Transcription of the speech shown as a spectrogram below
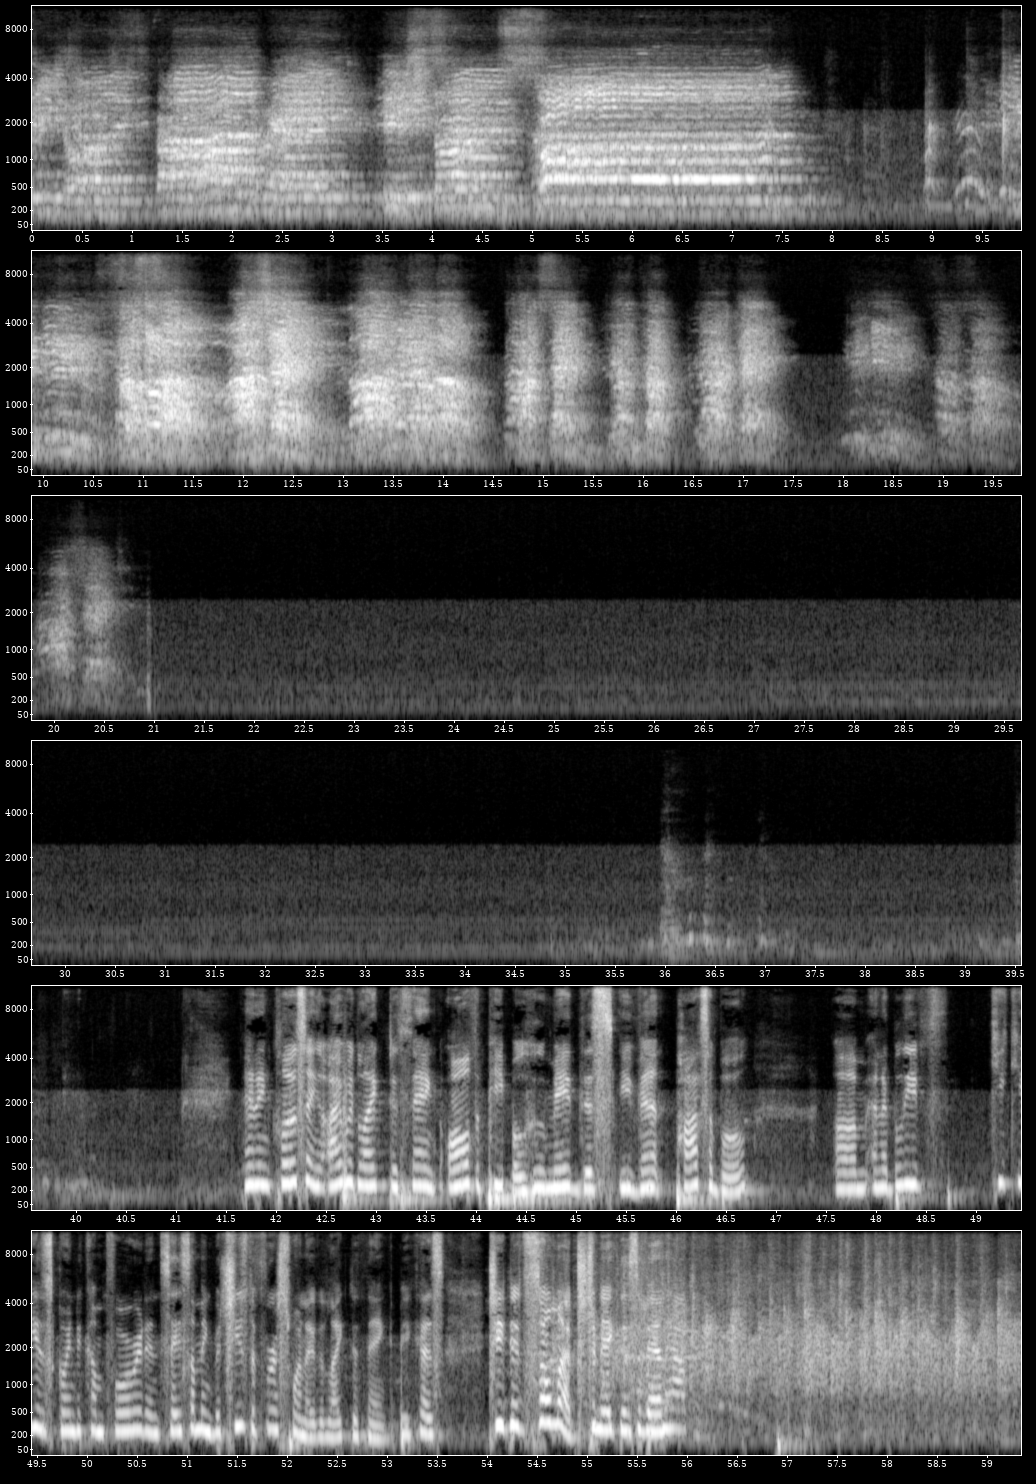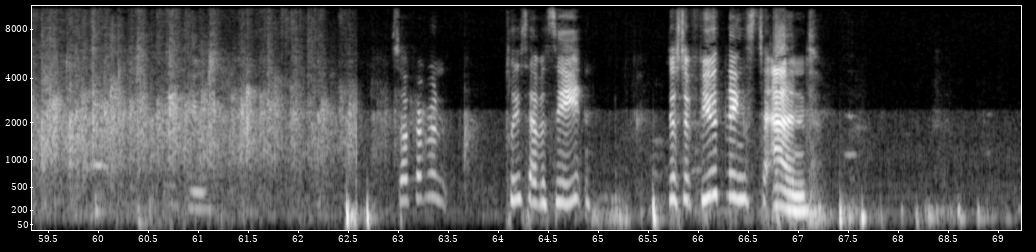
rejoice. And in closing, I would like to thank all the people who made this event possible. Um, and I believe Kiki is going to come forward and say something, but she's the first one I would like to thank because she did so much to make this event happen. Thank you. So if everyone, please have a seat. Just a few things to end.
